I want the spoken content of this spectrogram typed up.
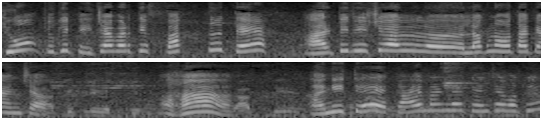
क्यों? क्योंकि तिच्यावरती फक्त ते आर्टिफिशियल लग्न होता त्यांच्या. हा. आणि ते काय म्हणले त्यांचे वकील?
